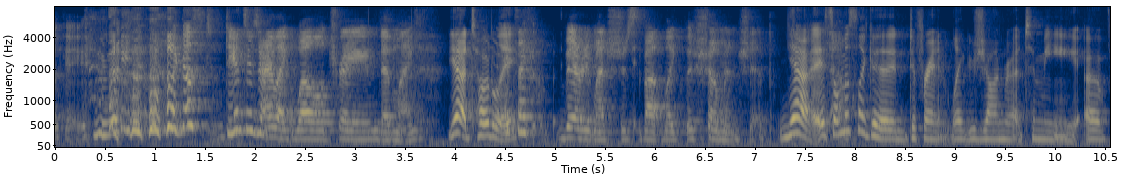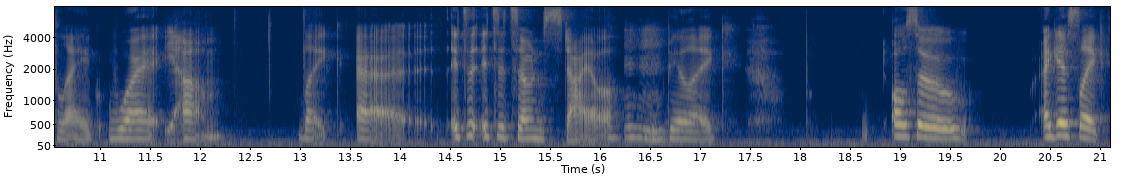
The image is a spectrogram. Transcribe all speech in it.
okay." like those dancers are like well trained and like Yeah, totally. it's like very much just about like the showmanship. yeah, it's almost like a different like genre to me of like what Yeah. um like uh it's it's its own style. Mhm. Be like also I guess like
